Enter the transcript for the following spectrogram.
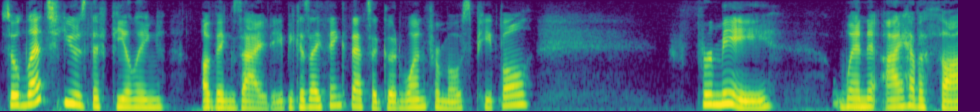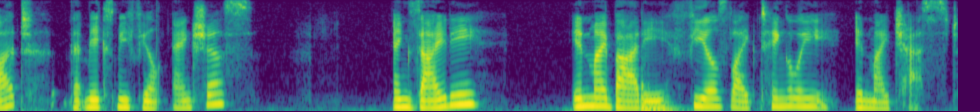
So let's use the feeling of anxiety because I think that's a good one for most people. For me, when I have a thought that makes me feel anxious, anxiety in my body feels like tingly in my chest.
